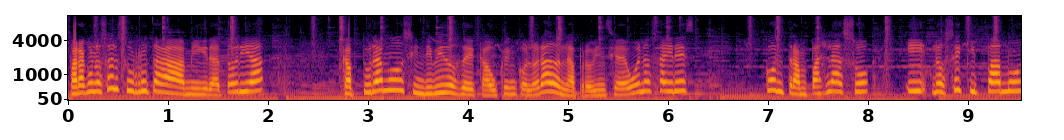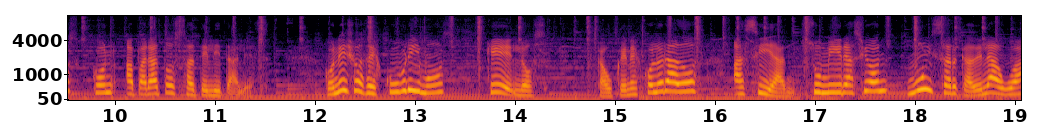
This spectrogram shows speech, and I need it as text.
Para conocer su ruta migratoria, capturamos individuos de Cauquén Colorado en la provincia de Buenos Aires con trampas lazo y los equipamos con aparatos satelitales. Con ellos descubrimos que los cauquenes colorados hacían su migración muy cerca del agua,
